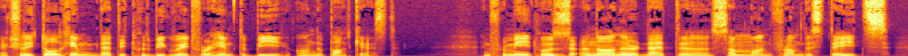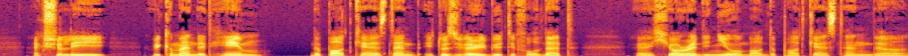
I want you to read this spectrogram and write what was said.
actually told him that it would be great for him to be on the podcast. And for me, it was an honor that uh, someone from the States actually recommended him the podcast, and it was very beautiful that uh, he already knew about the podcast and uh,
